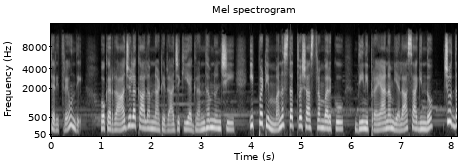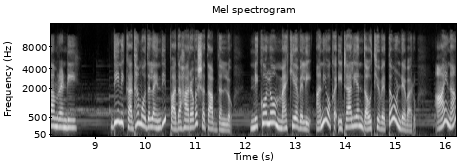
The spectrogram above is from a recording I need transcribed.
చరిత్రే ఉంది. ఒక రాజుల కాలం నాటి రాజకీయ గ్రంథం నుంచి ఇప్పటి మనస్తత్వశాస్త్రం వరకు దీని ప్రయాణం ఎలా సాగిందో చూద్దాం రండి. దీని కథ మొదలైంది పదహారవ శతాబ్దంలో. నికోలో మ్యాకియవెలి అని ఒక ఇటాలియన్ దౌత్యవేత్త ఉండేవారు. ఆయన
